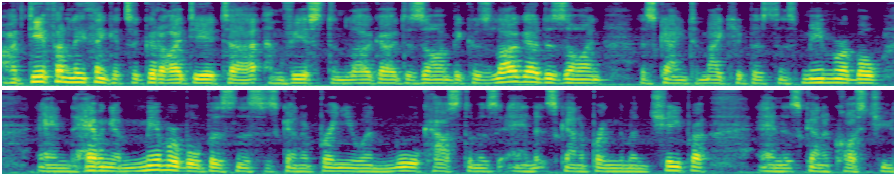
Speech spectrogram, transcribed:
I definitely think it's a good idea to invest in logo design because logo design is going to make your business memorable and having a memorable business is going to bring you in more customers and it's going to bring them in cheaper and it's going to cost you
